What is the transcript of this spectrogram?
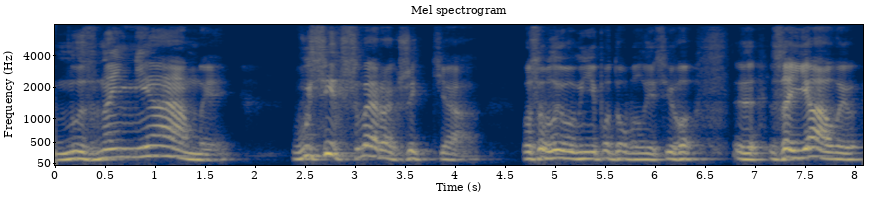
ну, знаннями в усіх сферах життя. Особливо мені подобались його е, заяви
